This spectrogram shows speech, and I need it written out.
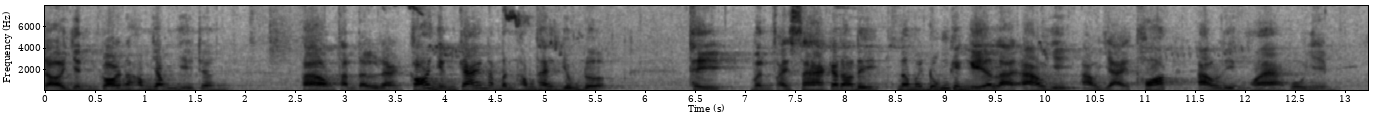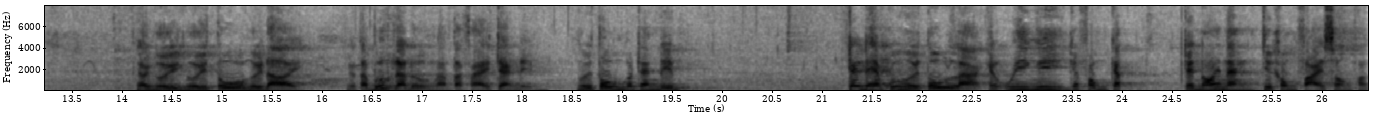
trời nhìn coi nó không giống gì hết trơn. Phải không? Thành tự ra, có những cái nó mình không thể dùng được. Thì mình phải xa cái đó đi, nó mới đúng cái nghĩa là áo gì? Áo giải thoát, áo liên hoa vô nhiễm người người tu, người đời, người ta bước ra đường là người ta phải trang điểm. Người tu không có trang điểm. Cái đẹp của người tu là cái uy nghi, cái phong cách, cái nói năng, chứ không phải son phấn.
